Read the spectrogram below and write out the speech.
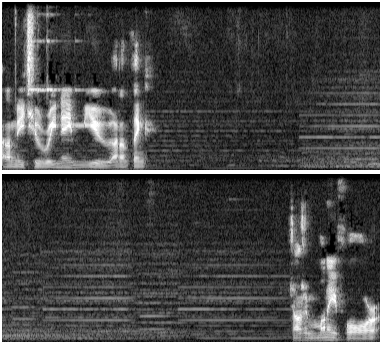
I don't need to rename you, I don't think. Charging money for...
